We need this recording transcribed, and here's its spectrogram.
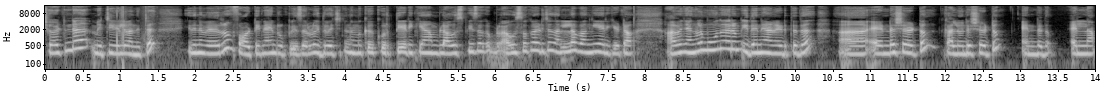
ഷർട്ടിന്റെ മെറ്റീരിയൽ വന്നിട്ട് ഇതിന് വെറും ഫോർട്ടി നയൻ റുപ്പീസേ ഉള്ളൂ. ഇത് വെച്ചിട്ട് നമുക്ക് കുർത്തി അടിക്കാം ബ്ലൗസ് പീസൊക്കെ ബ്ലൗസൊക്കെ അടിച്ചാൽ നല്ല ഭംഗിയായിരിക്കും കേട്ടോ. അപ്പോൾ ഞങ്ങൾ മൂന്ന് പേരും ഇത് തന്നെയാണ് എടുത്തത് എന്റെ ഷർട്ടും കല്ലുവിന്റെ ഷർട്ടും എന്റെതും എല്ലാം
